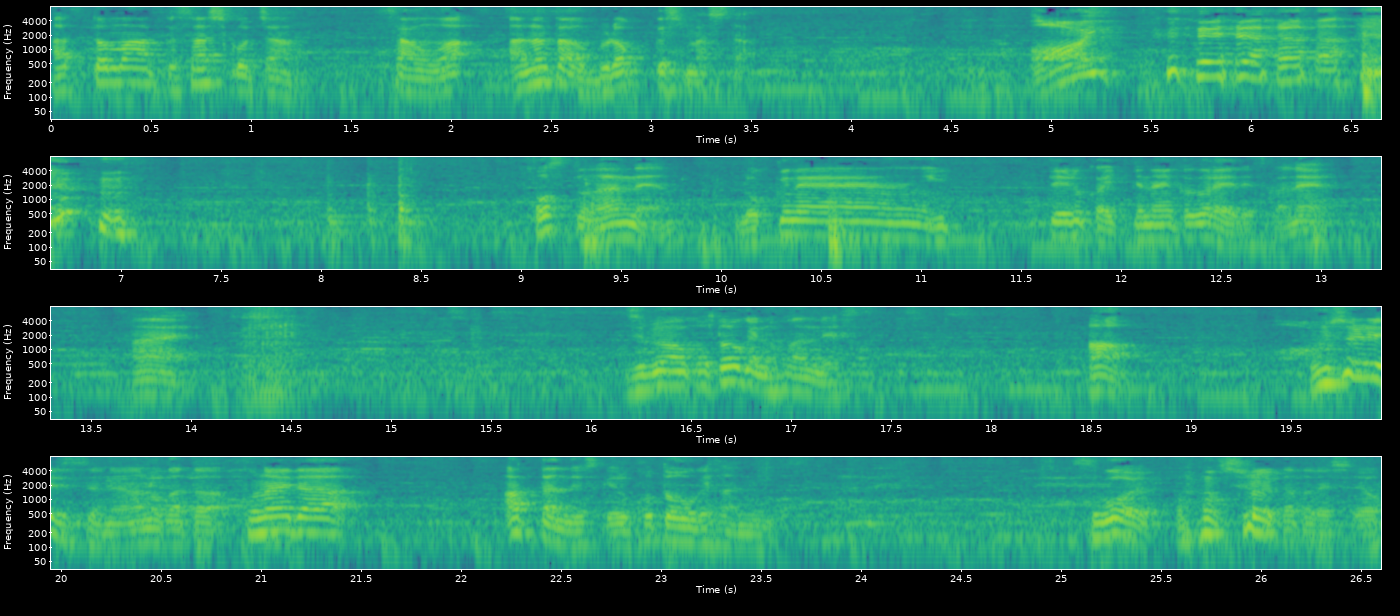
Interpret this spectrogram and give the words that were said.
アットマークさしこちゃんさんはあなたをブロックしました。おい！ホスト何年 ?6 年行ってるか行ってないかぐらいですかね。はい。自分は小峠のファンです。あ面白いですよねあの方。この間会ったんですけど小峠さんに。すごい面白い方でしたよ。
